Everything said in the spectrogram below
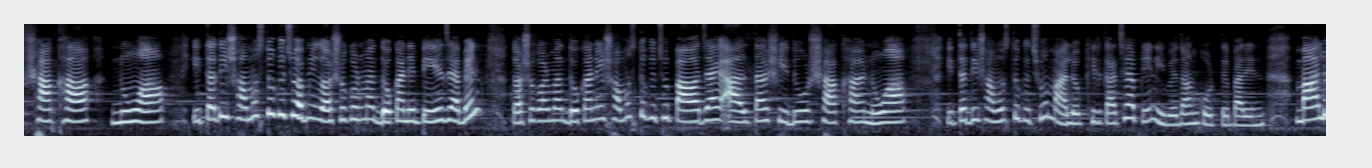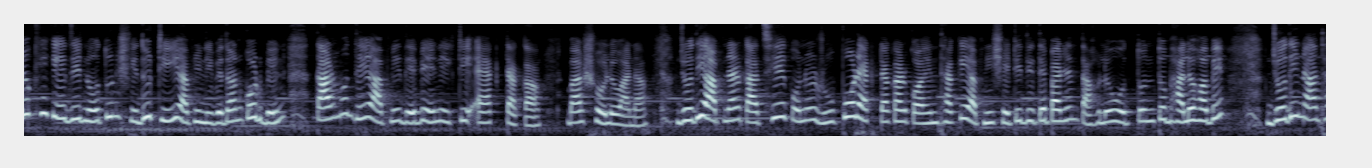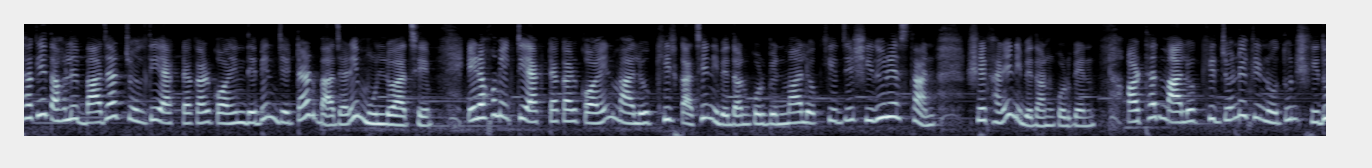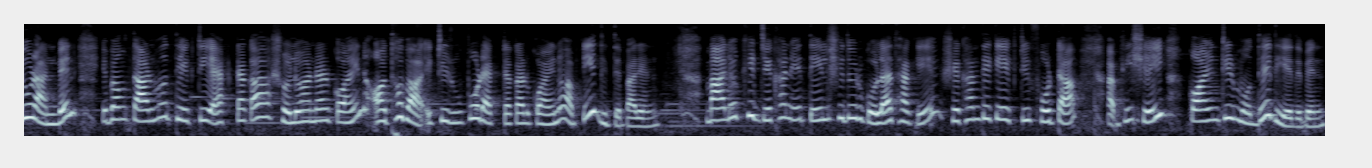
শাখা, নোয়া ইত্যাদি সমস্ত কিছু আপনি দশকর্মার দোকানে পেয়ে যাবেন। দশকর্মার দোকানে সমস্ত কিছু পাওয়া যায়, আলতা, সিঁদুর, শাখা, নোয়া ইত্যাদি সমস্ত কিছু মা লক্ষ্মীর কাছে আপনি নিবেদন করতে পারেন। মা লক্ষ্মীকে যে নতুন সিঁদুরটি আপনি নিবেদন করবেন, তার মধ্যে আপনি দেবেন একটি এক টাকা বা ষোলো আনা। যদি আপনার কাছে কোনো রুপোর এক টাকার কয়েন থাকে, আপনি সেটি দিতে পারেন, তাহলেও অত্যন্ত ভালো হবে। যদি না থাকে, তাহলে বাজার চলতি এক টাকার কয়েন দেবেন, যেটার বাজারে মূল্য আছে। এরকম একটি এক টাকার কয়েন মা লক্ষ্মীর কাছে নিবেদন করবেন। মা লক্ষ্মীর যে সিঁদুরের স্থান, সেখানে নিবেদন করবেন। অর্থাৎ মা লক্ষ্মীর জন্য একটি নতুন সিঁদুর আনবেন এবং তার মধ্যে একটি এক টাকা ষোলো আনার কয়েন অথবা একটি রুপোর এক টাকার কয়েনও আপনি দিতে পারেন। মা লক্ষ্মীর যেখানে তেল সিঁদুর গোলা থাকে, সেখান থেকে একটি ফোঁটা আপনি সেই কয়েনটির মধ্যে দিয়ে দেবেন।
